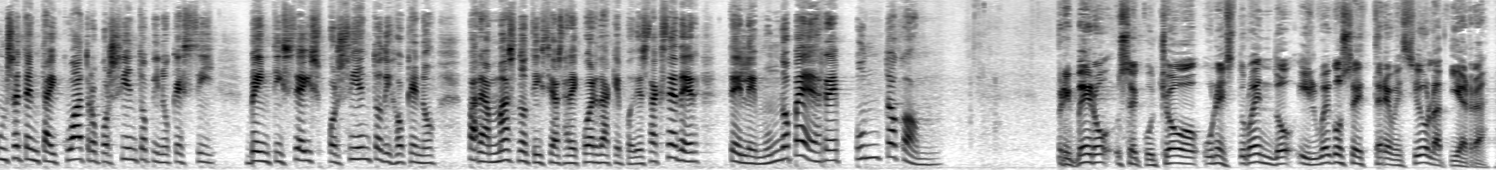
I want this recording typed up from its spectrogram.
Un 74% opinó que sí, 26% dijo que no. Para más noticias, recuerda que puedes acceder telemundopr.com. Primero se escuchó un estruendo y luego se estremeció la tierra.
